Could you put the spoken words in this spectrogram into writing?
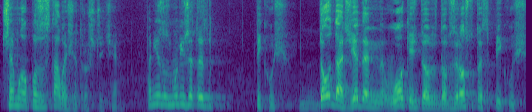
czemu o pozostałe się troszczycie? Pan Jezus mówi, że to jest pikuś. Dodać jeden łokieć do, do wzrostu to jest pikuś.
